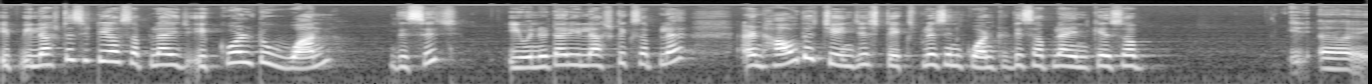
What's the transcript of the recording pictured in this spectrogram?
if elasticity of supply is equal to 1, this is unitary elastic supply and how the changes takes place in quantity supply in case of uh,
